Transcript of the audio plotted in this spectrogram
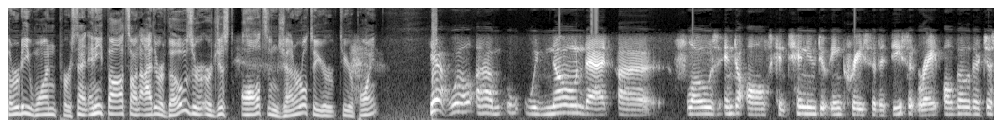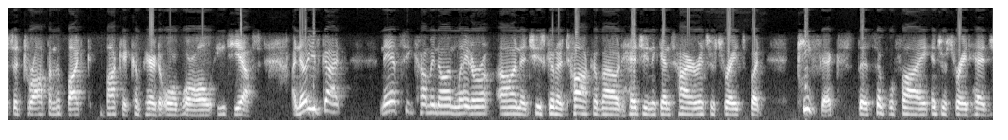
31%. Any thoughts on either of those or, or, just alts in general to your, to your point? Yeah, well, um, we've known that uh, flows into alts continue to increase at a decent rate, although they're just a drop in the bucket compared to overall ETFs. I know you've got Nancy coming on later on, and she's going to talk about hedging against higher interest rates, but PFIX, the Simplify Interest Rate Hedge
